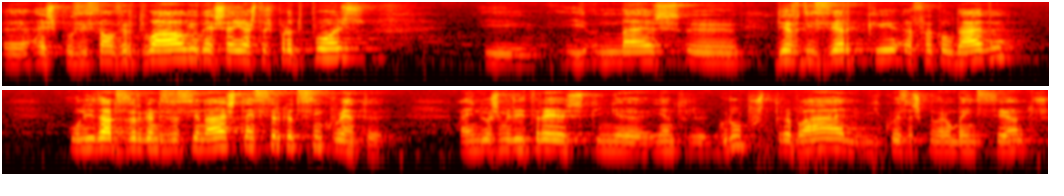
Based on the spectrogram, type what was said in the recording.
eh, a exposição virtual, eu deixei estas para depois, e, e, mas eh, devo dizer que a faculdade, unidades organizacionais, tem cerca de 50. Em 2003 tinha entre grupos de trabalho e coisas que não eram bem centros,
